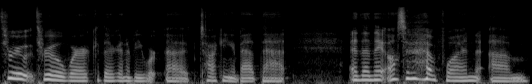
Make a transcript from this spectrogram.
through through a work, they're going to be uh, talking about that. And then they also have one um,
